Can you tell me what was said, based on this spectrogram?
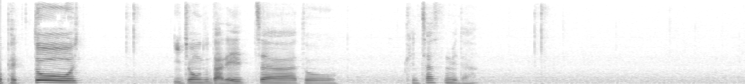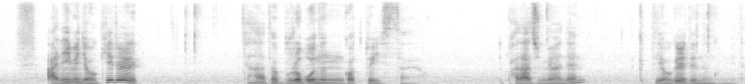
뭐 백도 이 정도 날일자도 괜찮습니다. 아니면 여기를 하나 더 물어보는 것도 있어요. 받아주면은 그때 여기를 넣는 겁니다.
